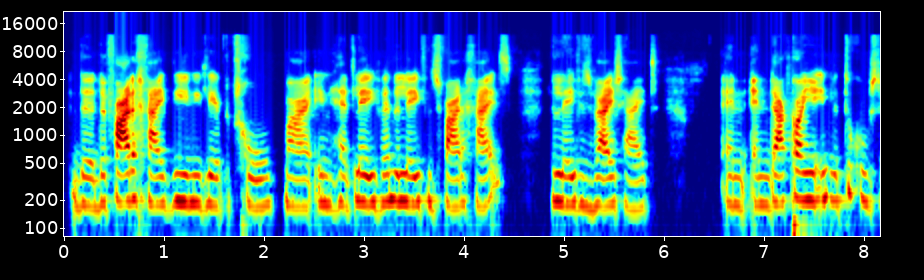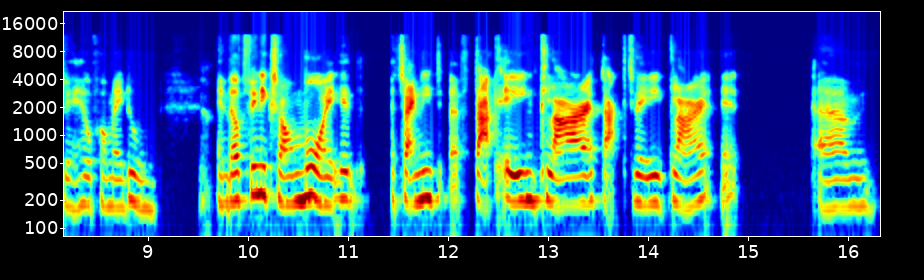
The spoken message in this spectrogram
de, de vaardigheid die je niet leert op school, maar in het leven, de levensvaardigheid, de levenswijsheid. En, en daar kan je in de toekomst weer heel veel mee doen. En dat vind ik zo mooi. Het, het zijn niet uh, taak 1 klaar, taak 2 klaar. Um,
